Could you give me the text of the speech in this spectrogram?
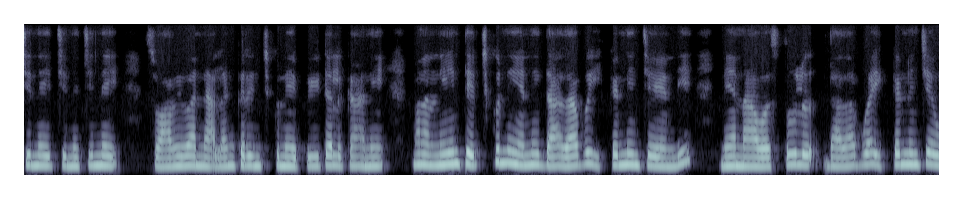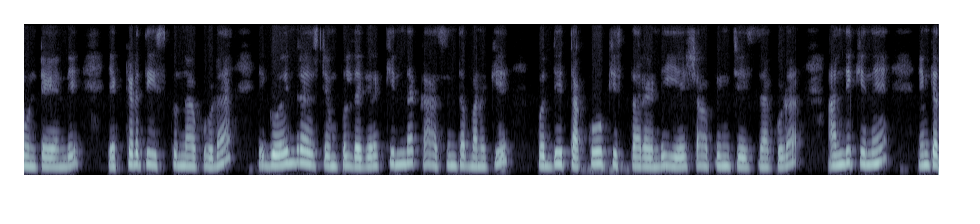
చిన్నయి, చిన్న చిన్నయి స్వామివారిని అలంకరించుకునే పీటలు కానీ, మనం నేను తెచ్చుకున్నయన్నీ దాదాపు ఇక్కడి నుంచే అండి. నేను నా వస్తువులు దాదాపుగా ఇక్కడి నుంచే ఉంటాయండి. ఎక్కడ తీసుకున్నా కూడా ఈ గోవిందరాజు టెంపుల్ దగ్గర కింద కాసింత మనకి కొద్ది తక్కువకి ఇస్తారండి ఏ షాపింగ్ చేసినా కూడా. అందుకనే ఇంకా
